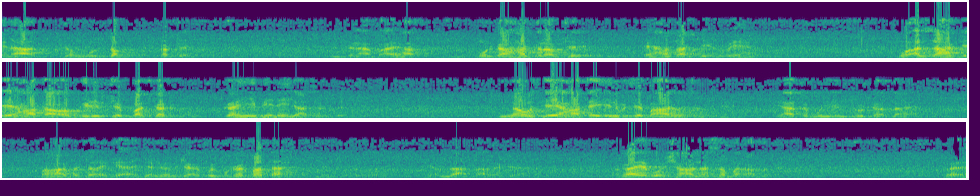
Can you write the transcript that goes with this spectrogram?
انعد جموں سب کرتے جناب، احاطہ۔ ان کا ہر طرف سے احاطہ کیے ہوئے ہیں۔ وہ اللہ کے احاطہ اور گرفت سے بچ کر کہیں بھی نہیں جا سکتے۔ نہ اس کے احاطے علم سے باہر ہو سکتے ہیں۔ یہاں تو مجھے چھوٹ جاتا ہے۔ پہاڑ پہ چلا گیا ہے۔ جنگل میں چاہے کوئی پکڑ پاتا ہے۔ کہ اللہ تعالیٰ کیا غائب و شہادت سب برابر ہے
